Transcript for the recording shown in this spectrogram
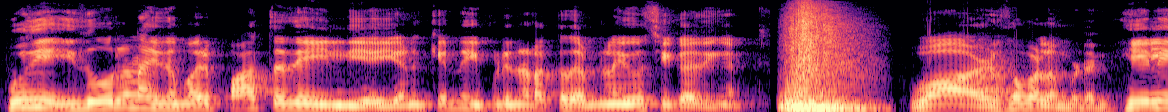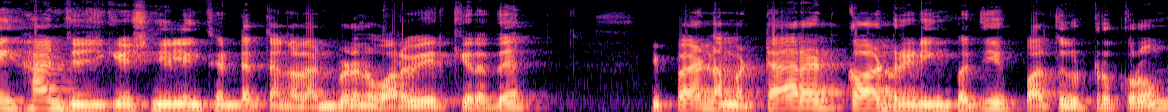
புதிய இதுவரை நான் இந்த மாதிரி பார்த்ததே இல்லையே. எனக்கு என்ன இப்படி நடக்குது அப்படின்லாம் யோசிக்காதீங்க. வாழ்க வளமுடன். Healing hands education healing centre தங்கள் அன்புடன் வரவேற்கிறது. இப்போ நம்ம டேரட் கார்டு ரீடிங் பற்றி பார்த்துக்கிட்டு இருக்கிறோம்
